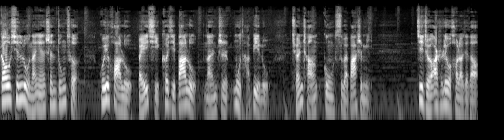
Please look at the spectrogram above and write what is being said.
高新路南延伸东侧规划路北起科技八路南至木塔壁路。全长共四百八十米。记者二十六号了解到，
